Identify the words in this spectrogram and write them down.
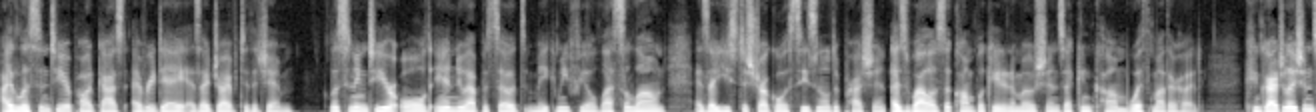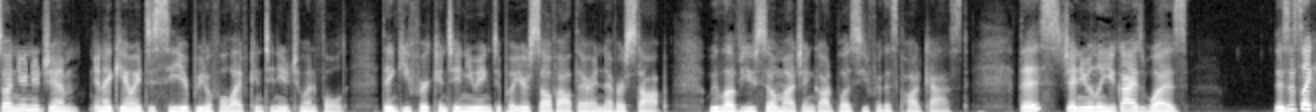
I listen to your podcast every day as I drive to the gym. Listening to your old and new episodes make me feel less alone as I used to struggle with seasonal depression as well as the complicated emotions that can come with motherhood. Congratulations on your new gym, and I can't wait to see your beautiful life continue to unfold. Thank you for continuing to put yourself out there and never stop. We love you so much, and God bless you for this podcast. This, genuinely, you guys, was this is like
